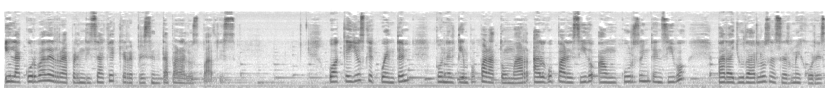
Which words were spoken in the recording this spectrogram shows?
y la curva de reaprendizaje que representa para los padres. O aquellos que cuenten con el tiempo para tomar algo parecido a un curso intensivo para ayudarlos a ser mejores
